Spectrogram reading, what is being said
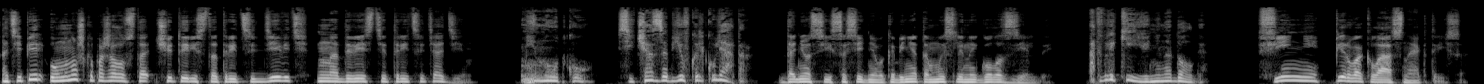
А теперь умножь-ка, пожалуйста, 439 на 231». «Минутку. Сейчас забью в калькулятор», — донесся из соседнего кабинета мысленный голос Зельды. «Отвлеки ее ненадолго». Финни — первоклассная актриса.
